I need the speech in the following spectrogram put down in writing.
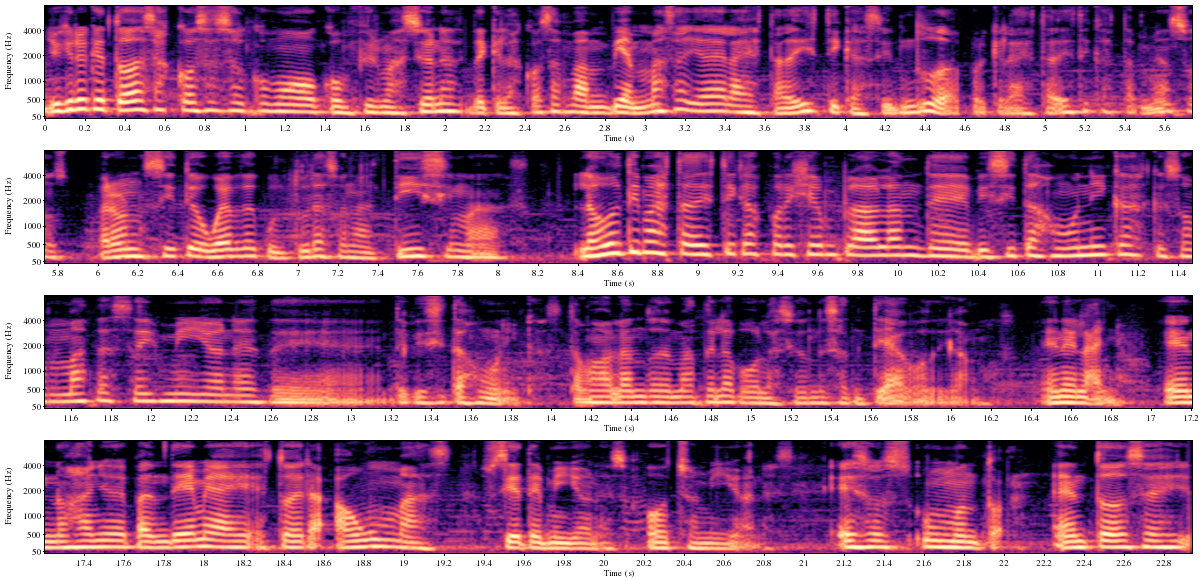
yo creo que todas esas cosas son como confirmaciones de que las cosas van bien, más allá de las estadísticas, sin duda, porque las estadísticas también son, para un sitio web de cultura son altísimas. Las últimas estadísticas, por ejemplo, hablan de visitas únicas, que son más de 6 millones de, visitas únicas. Estamos hablando de más de la población de Santiago, digamos, en el año. En los años de pandemia esto era aún más, 7 millones, 8 millones. Eso es un montón. Entonces,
